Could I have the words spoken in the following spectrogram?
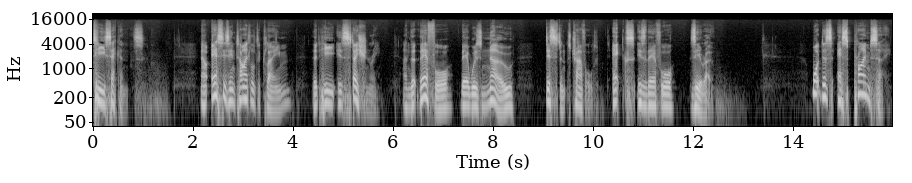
t seconds. Now S is entitled to claim that he is stationary and that therefore there was no distance travelled. x is therefore 0. What does S prime say?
